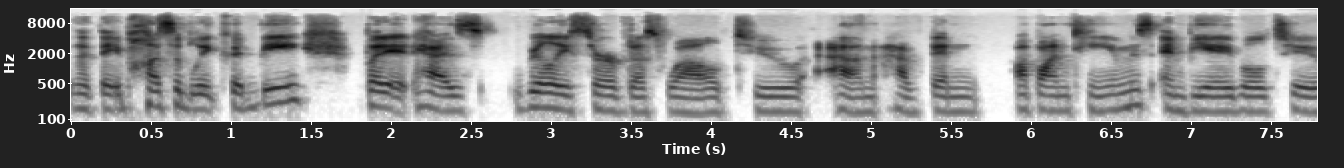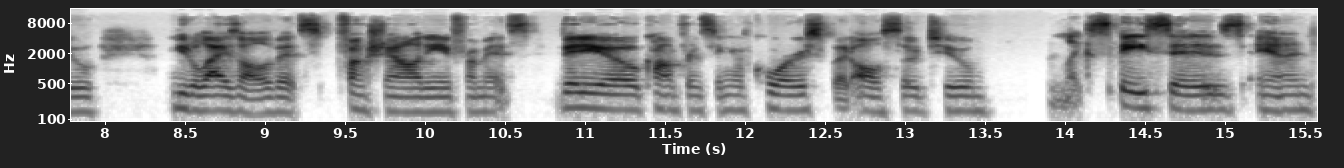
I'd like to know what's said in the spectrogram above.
that they possibly could be, but it has really served us well to um, have been up on teams and be able to utilize all of its functionality from its video conferencing, of course, but also to like spaces and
